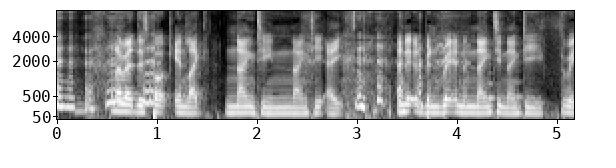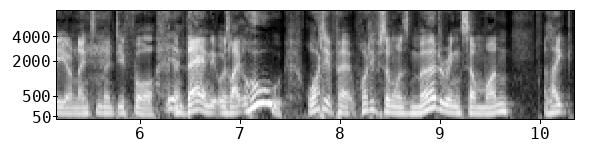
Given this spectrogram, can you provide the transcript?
and I read this book in like 1998, and it had been written in 1993 or 1994. Yeah. And then it was like, oh, what if uh, what if someone's murdering someone? Like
